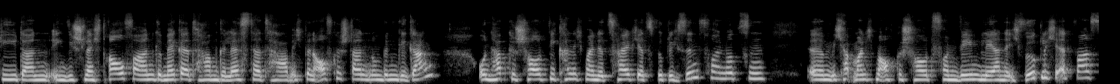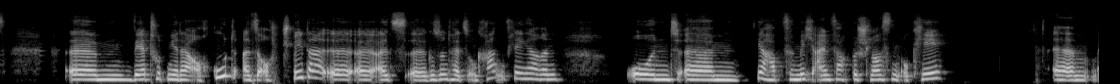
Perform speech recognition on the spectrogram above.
die dann irgendwie schlecht drauf waren, gemeckert haben, gelästert haben. Ich bin aufgestanden und bin gegangen und habe geschaut, wie kann ich meine Zeit jetzt wirklich sinnvoll nutzen. Ähm, ich habe manchmal auch geschaut, von wem lerne ich wirklich etwas. Ähm, wer tut mir da auch gut, also auch später äh, äh als äh, Gesundheits- und Krankenpflegerin. Und ähm, ja, habe für mich einfach beschlossen, okay, ähm,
